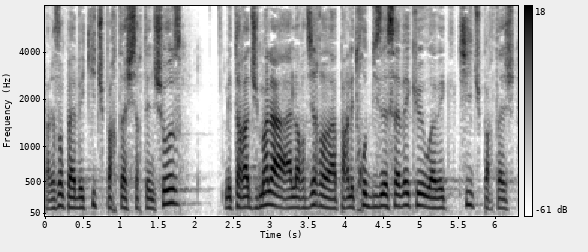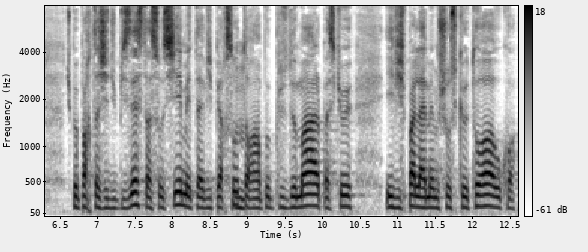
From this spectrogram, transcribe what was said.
par exemple, avec qui tu partages certaines choses, mais tu auras du mal à, leur dire, à parler trop de business avec eux ou avec qui tu partages. Tu peux partager du business, t'associer, mais ta vie perso, mm. tu auras un peu plus de mal parce que ils vivent pas la même chose que toi ou quoi.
